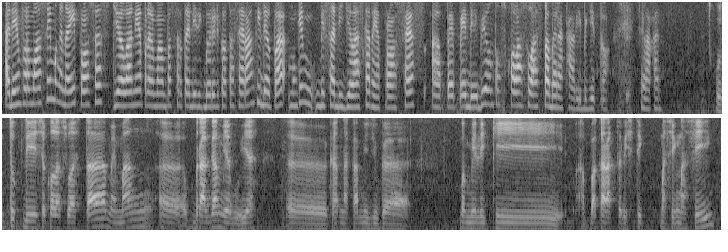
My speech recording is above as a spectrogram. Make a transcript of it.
Ada informasi mengenai proses jalannya penerimaan peserta didik baru di Kota Serang tidak Pak? Mungkin bisa dijelaskan ya proses uh, eh, PPDB untuk sekolah swasta barangkali begitu. Okay. Silakan. Untuk di sekolah swasta memang uh, beragam ya Bu ya, uh, karena kami juga memiliki apa karakteristik masing-masing.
